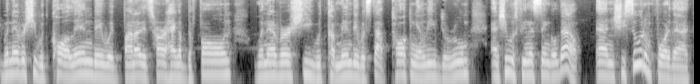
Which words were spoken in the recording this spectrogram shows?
whenever she would call in, they would find out it's her, hang up the phone. Whenever she would come in, they would stop talking and leave the room, and she was feeling singled out and she sued him for that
